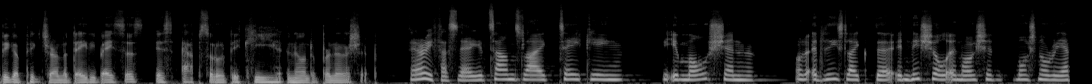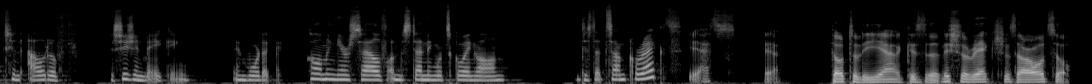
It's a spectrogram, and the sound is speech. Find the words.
bigger picture on a daily basis is absolutely key in entrepreneurship. Very fascinating. It sounds like taking the emotion, or at least like the initial emotion, emotional reaction out of decision making and more like calming yourself, understanding what's going on. Does that sound correct? Yes. Yeah. Totally, yeah, because the initial reactions are also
